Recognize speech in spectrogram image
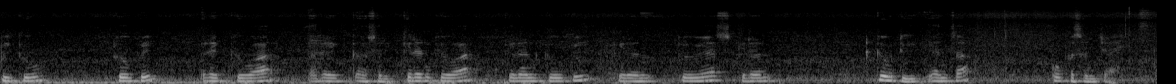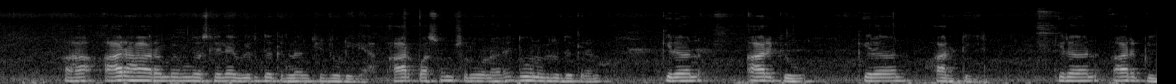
पी क्यू क्यू पी रेख क्यू आर रेख सॉरी किरण क्यू आर किरण क्यू पी किरण क्यू एस किरण क्यू टी यांचा उपसंच आहे. हा आर हा आरंभबिंदू असलेल्या विरुद्ध किरणांची जोडी लिहा. आरपासून सुरू होणारे दोन विरुद्ध किरण किरण आर क्यू किरण आर टी. किरण आर पी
